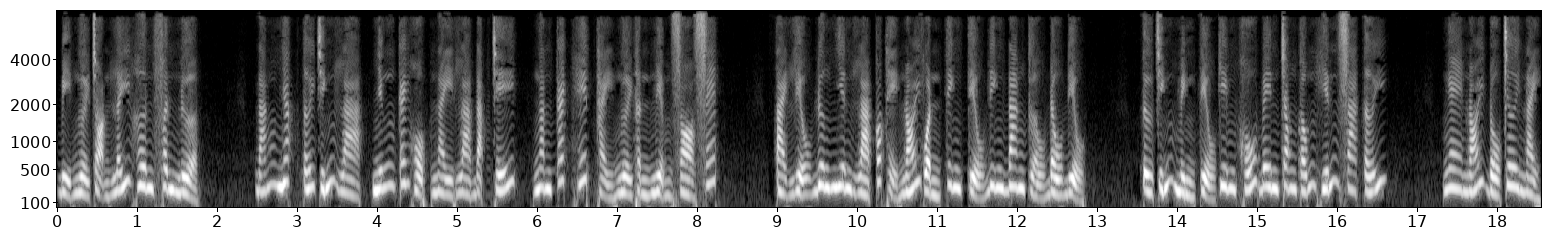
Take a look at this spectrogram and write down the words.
bị người chọn lấy hơn phân nửa. Đáng nhắc tới chính là những cái hộp này là đặc chế, ngăn cách hết thảy người thần niệm dò xét. Tài liệu đương nhiên là có thể nói quần tinh tiểu đinh đang cẩu đầu điểu. Từ chính mình tiểu kim khố bên trong cống hiến ra tới. Nghe nói đồ chơi này.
